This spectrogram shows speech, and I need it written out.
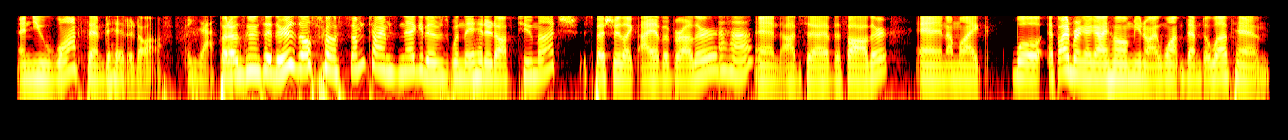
and you want them to hit it off. Exactly. But I was going to say there is also sometimes negatives when they hit it off too much, especially like I have a brother Uh-huh. and obviously I have a father and I'm like, well, if I bring a guy home, you know, I want them to love him,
